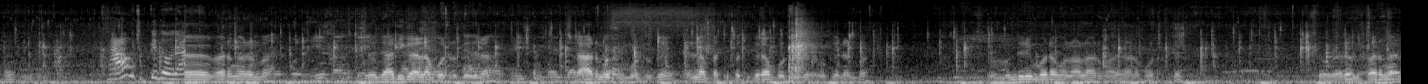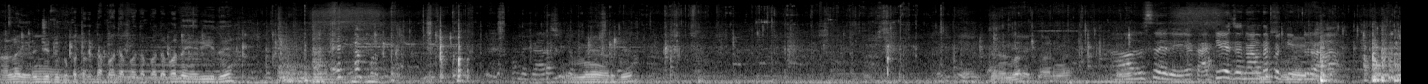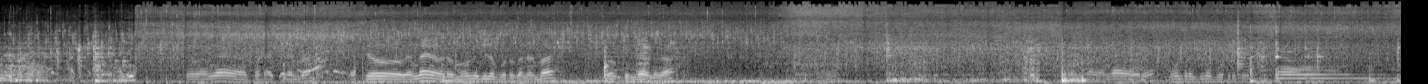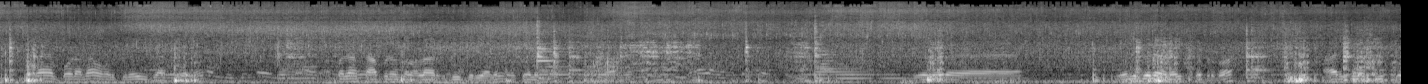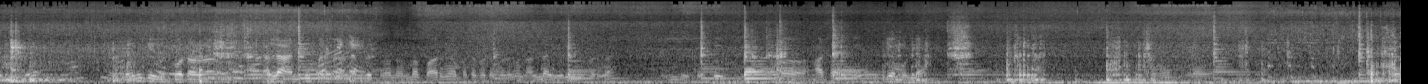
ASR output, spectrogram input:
அஹ் பாருங்க நண்பா ஸோ ஜாதிக்காய் எல்லாம் போட்டிருக்கு இதில். ஸ்டார் நைஸும் போட்டிருக்கு. எல்லாம் பத்து பத்து கிராம் போட்டிருக்கு. ஓகே நண்பா. ஸோ முந்திரியும் போட்டால் கொஞ்சம் நல்லாயிருக்கும் அதனால் போட்டிருக்கு. ஸோ விறகு பாருங்கள் நல்லா எரிஞ்சிட்டு இருக்கு. பத்த தப்பா தப்பா தப்பா தப்பா தான் எரியுது. உண்மையாக இருக்குது நண்பா. பாருங்கள் அது சரி. கட்டி வச்சனால தான் இப்போ ஸோ வெங்காயம் போட்டாச்சு நண்பா. ஸோ வெங்காயம் ஒரு மூணு கிலோ போட்டுக்கோ நண்பா. ஸோ கிண்ட வேணுதா வெங்காயம் ஒரு மூன்றரை கிலோ போட்டிருக்கோம். வெங்காயம் போட்டால் தான் உங்களுக்கு கிரேவி ஜாஸ்தி வரும். அப்போ தான் சாப்பிட்றதுக்கு நல்லா இருக்கும். பீஃப் பிரியாணி ஓகே ஒரு ஏழு கிலோ ரைஸ் போட்டிருக்கோம். ஆறு கிலோ பீஃப் போட்டிருக்கு. எதுக்கு இது போட்டோம்னா நல்லா அன்பு பாருங்க. நல்லா நல்லா பாருங்கள் பத்த பத்த பாருங்க. நல்லா எழுதி பாருங்கள் இந்த தொட்டு ரொம்ப ஹாட்டாக இருக்குது முக்கிய முடியல.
